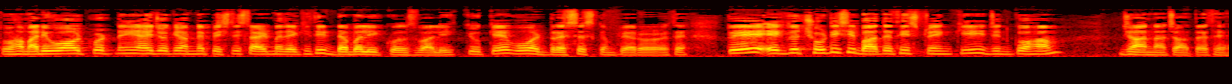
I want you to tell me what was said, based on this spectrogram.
تو ہماری وہ آؤٹ پٹ نہیں آئی جو کہ ہم نے پچھلی سلائڈ میں دیکھی تھی ڈبل اکولس والی، کیونکہ وہ ایڈریس کمپیئر ہو رہے تھے۔ تو یہ ایک دو چھوٹی سی باتیں تھیں اسٹرنگ کی جن کو ہم جاننا چاہتے تھے۔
